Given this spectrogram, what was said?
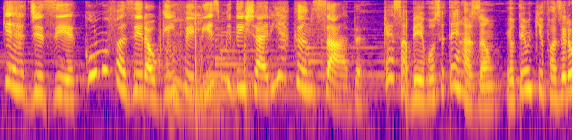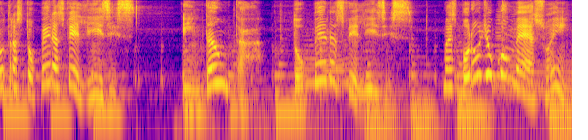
Quer dizer, como fazer alguém feliz me deixaria cansada? Quer saber? Você tem razão. Eu tenho que fazer outras toupeiras felizes. Então tá, toupeiras felizes. Mas por onde eu começo, hein?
